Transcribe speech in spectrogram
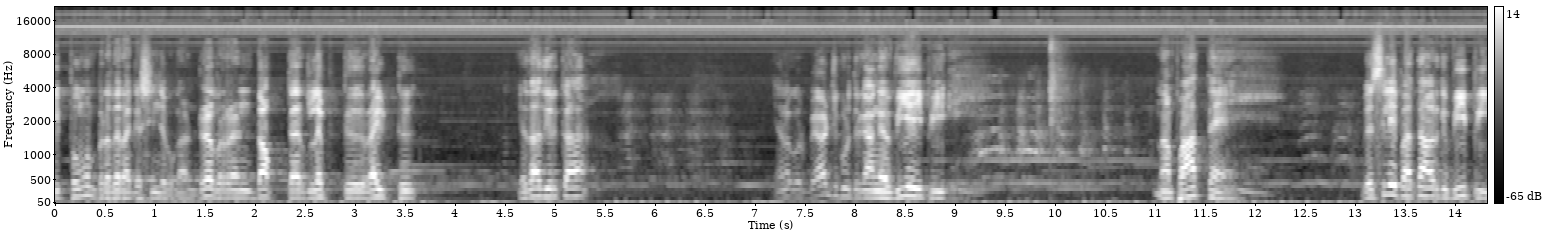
இப்பவும் brother Augustine Jabakumar reverend doctor left right ஏதாவது இருக்கா? எனக்கு ஒரு பேட்ஜ் கொடுத்துருக்காங்க விஐபி நான் பார்த்தேன். வெஸ்லி பார்த்தா அவருக்கு விபி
